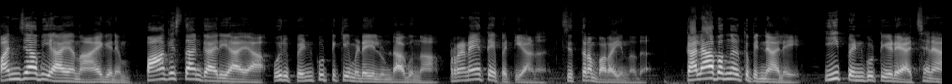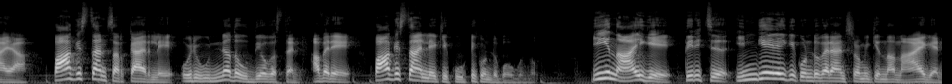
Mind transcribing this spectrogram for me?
പഞ്ചാബിയായ നായകനും പാകിസ്ഥാൻകാരിയായ ഒരു പെൺകുട്ടിക്കുമിടയിൽ ഉണ്ടാകുന്ന പ്രണയത്തെപ്പറ്റിയാണ് ചിത്രം പറയുന്നത്. കലാപങ്ങൾക്ക് പിന്നാലെ ഈ പെൺകുട്ടിയുടെ അച്ഛനായ പാകിസ്ഥാൻ സർക്കാരിലെ ഒരു ഉന്നത ഉദ്യോഗസ്ഥൻ അവരെ പാകിസ്ഥാനിലേക്ക് കൂട്ടിക്കൊണ്ടുപോകുന്നു. ഈ നായികയെ തിരിച്ച് ഇന്ത്യയിലേക്ക് കൊണ്ടുവരാൻ ശ്രമിക്കുന്ന നായകൻ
